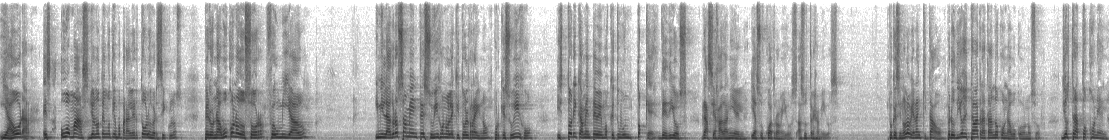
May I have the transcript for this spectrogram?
Y ahora es, hubo más. Yo no tengo tiempo para leer todos los versículos, pero Nabucodonosor fue humillado y milagrosamente su hijo no le quitó el reino, porque su hijo históricamente vemos que tuvo un toque de Dios gracias a Daniel y a sus cuatro amigos, a sus tres amigos. Porque si no lo hubieran quitado. Pero Dios estaba tratando con Nabucodonosor. Dios trató con él.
